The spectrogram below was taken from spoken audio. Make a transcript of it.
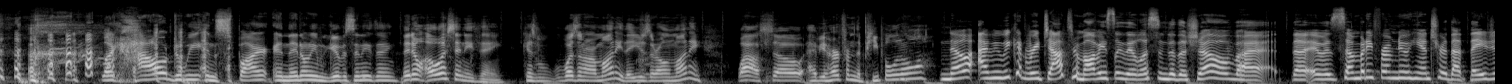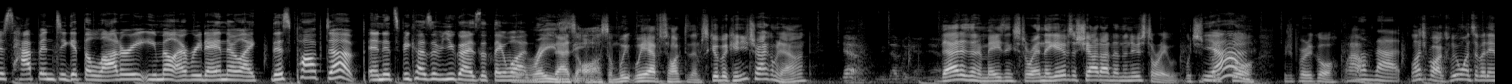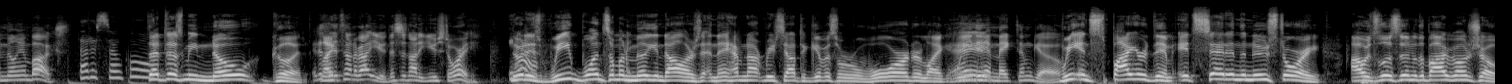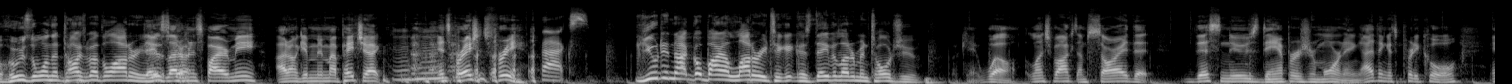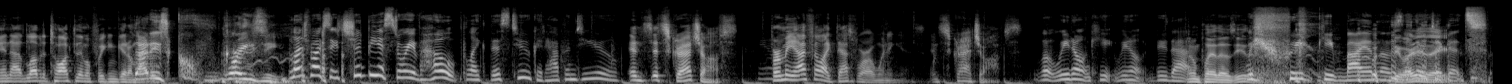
like, how do we inspire and they don't even give us anything? they don't owe us anything because it wasn't our money. They used their own money. Wow. So have you heard from the people at all? No, I mean, we could reach out to them. Obviously, they listened to the show, but the, it was somebody from New Hampshire that they just happened to get the lottery email every day. And they're like, this popped up, and it's because of you guys that they won. Crazy. That's awesome. We, we have to talk to them. Scuba, can you track them down? Yeah, we definitely can. Yeah. That is an amazing story. And they gave us a shout out in the news story, which is pretty Yeah. cool. Which is pretty cool. Wow. Love that. Lunchbox, we won somebody a million bucks. That is so cool. That does me no good. It is, like, it's not about you. This is not a you story. No, it Yeah. is. We won someone a million dollars and they have not reached out to give us a reward or like, We hey, didn't make them go. We inspired them. It said in the news story. I was listening to the Bobby Bones show. Who's the one that talks about the lottery? David This guy. Letterman inspired me. I don't give him in my paycheck. Mm-hmm. Inspiration's free. Facts. You did not go buy a lottery ticket because David Letterman told you. Okay, well, Lunchbox, I'm sorry that this news dampers your morning. I think it's pretty cool, and I'd love to talk to them if we can get them. That on. is crazy. Lunchbox, it should be a story of hope. Like this too could happen to you. It's, it's scratch offs. For me, I feel like that's where our winning is, and scratch offs. But we don't keep we don't do that. I don't play those either. We, we keep buying those Do other anything. tickets.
